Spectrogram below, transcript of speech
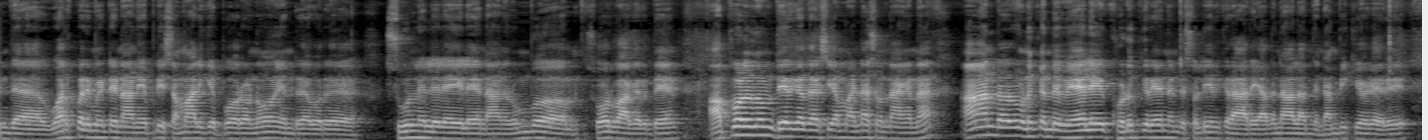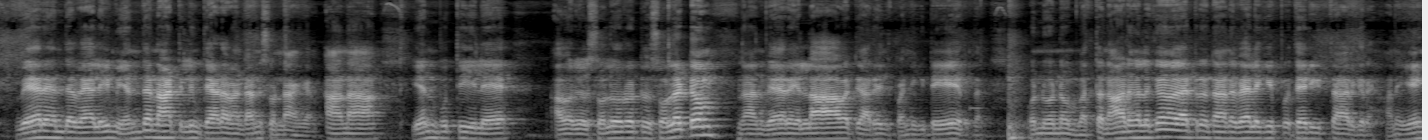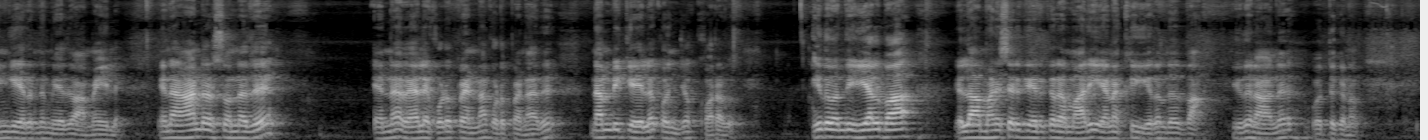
இந்த ஒர்க் பர்மிட்டை நான் எப்படி சமாளிக்க போகிறேனோ என்ற ஒரு சூழ்நிலையிலே நான் ரொம்ப சோர்வாக இருந்தேன். அப்பொழுதும் தீர்க்கதரிசி அம்மா என்ன சொன்னாங்கன்னா ஆண்டவர் உனக்கு இந்த வேலையை கொடுக்கிறேன் என்று சொல்லியிருக்கிறாரே அதனால் அந்த நம்பிக்கையோடு வேறு வேற எந்த வேலையும் எந்த நாட்டிலும் தேட வேண்டாம்னு சொன்னாங்க. ஆனால் என் புத்தியிலே அவர்கள் சொல்லுறது சொல்லட்டும் நான் வேறு எல்லாவற்றையும் அரேஞ்ச் பண்ணிக்கிட்டே இருந்தேன். ஒன்று ஒன்று மற்ற நாடுகளுக்கும் வேற்று நான் வேலைக்கு இப்போ தேடிக்கிட்டு தான் இருக்கிறேன். ஆனால் எங்கே இருந்தும் எதுவும் அமையல. ஏன்னா ஆண்டவர் சொன்னது என்ன வேலை கொடுப்பேன்னா கொடுப்பேன். அது நம்பிக்கையில் கொஞ்சம் குறவு. இது வந்து இயல்பாக எல்லா மனுஷருக்கும் இருக்கிற மாதிரி எனக்கு இருந்தது தான் இது நான் ஒத்துக்கணும்.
